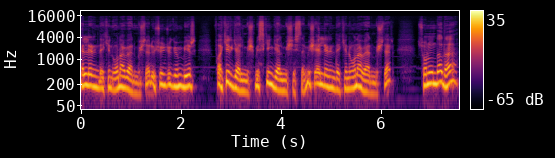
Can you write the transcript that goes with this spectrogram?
Ellerindekini ona vermişler. Üçüncü gün bir fakir gelmiş, miskin gelmiş istemiş. Ellerindekini ona vermişler. Sonunda da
